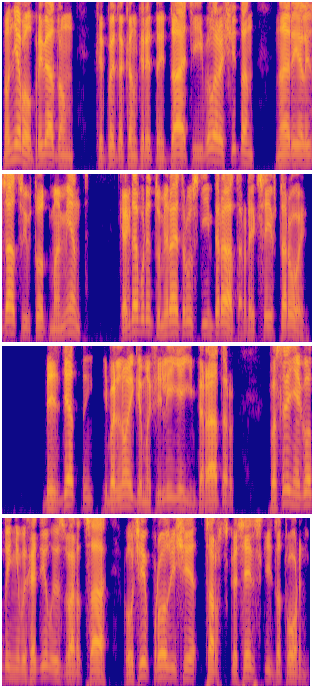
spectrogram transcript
Он не был привязан к какой-то конкретной дате и был рассчитан на реализацию в тот момент, когда будет умирать русский император Алексей II. Бездетный и больной гемофилией император – последние годы не выходил из дворца, получив прозвище «царско-сельский затворник».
